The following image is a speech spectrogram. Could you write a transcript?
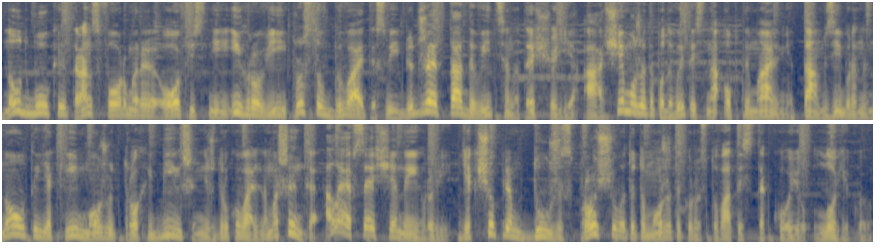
ноутбуки, трансформери, офісні, ігрові. Просто вбивайте свій бюджет та дивіться на те, що є. А ще можете подивитись на оптимальні. Там зібрані ноути, які можуть трохи більше, ніж друкувальна машинка, але все ще не ігрові. Якщо прям дуже спрощувати, то можете користуватись такою логікою.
